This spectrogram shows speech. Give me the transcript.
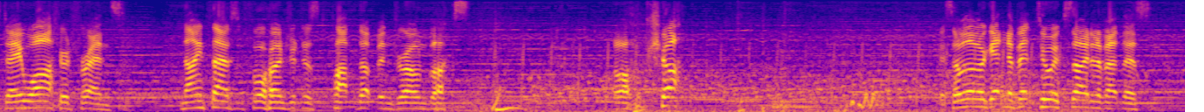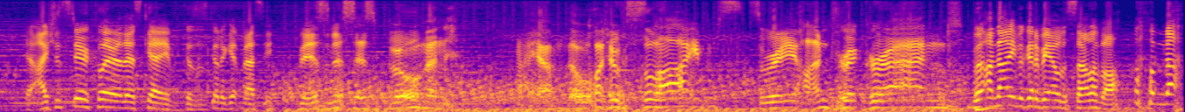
Stay watered, friends. 9,400 just popped up in drone bucks. Oh god. Okay, some of them are getting a bit too excited about this. Yeah, I should steer clear of this cave because it's gonna get messy. Business is booming. I am the one who slimes. 300 grand. But I'm not even gonna be able to sell them all. I'm not.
